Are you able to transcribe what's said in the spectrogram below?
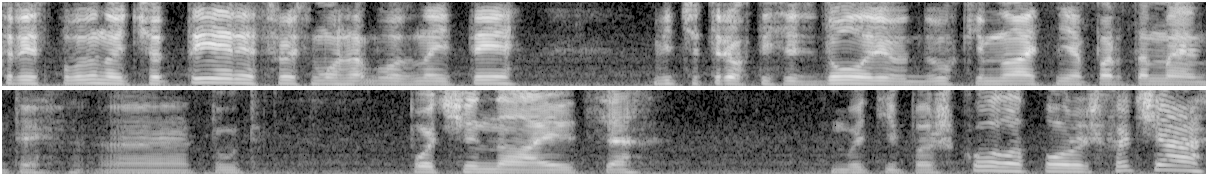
3,5-4 щось можна було знайти. Від 4 тисяч доларів двохкімнатні апартаменти е, тут починаються. Бо типа школа поруч. Хоча,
